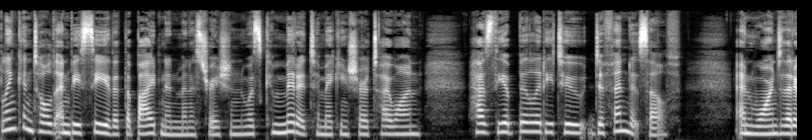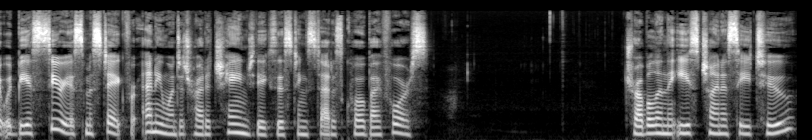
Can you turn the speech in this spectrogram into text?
Blinken told NBC that the Biden administration was committed to making sure Taiwan has the ability to defend itself and warned that it would be a serious mistake for anyone to try to change the existing status quo by force. Trouble in the East China Sea, too?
